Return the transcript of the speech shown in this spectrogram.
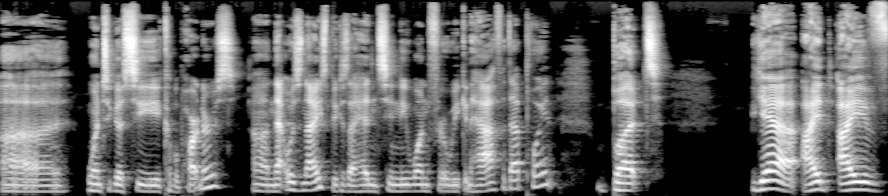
uh, went to go see a couple partners, uh, and that was nice because I hadn't seen anyone for a week and a half at that point. But yeah, I I've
